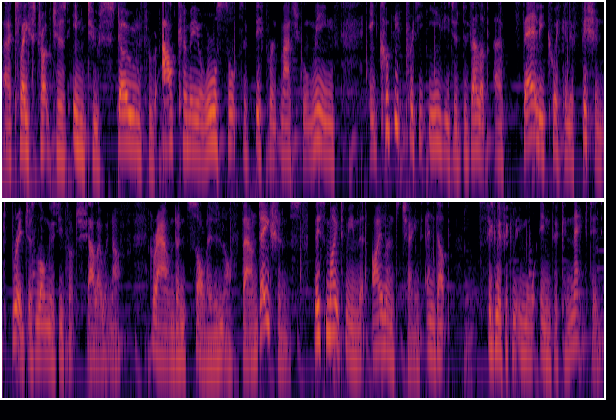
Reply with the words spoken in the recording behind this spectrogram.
uh, clay structures into stone through alchemy or all sorts of different magical means, it could be pretty easy to develop a fairly quick and efficient bridge as long as you've got shallow enough ground and solid enough foundations. This might mean that island chains end up significantly more interconnected,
